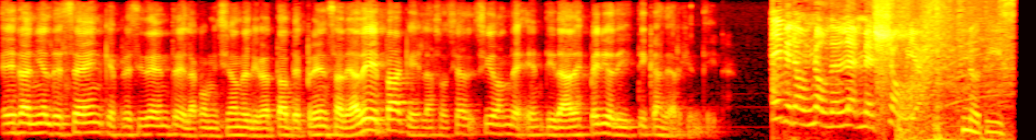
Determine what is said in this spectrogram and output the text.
es Daniel Desein, que es presidente de la Comisión de Libertad de Prensa de ADEPA, que es la Asociación de Entidades Periodísticas de Argentina. Noticias.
